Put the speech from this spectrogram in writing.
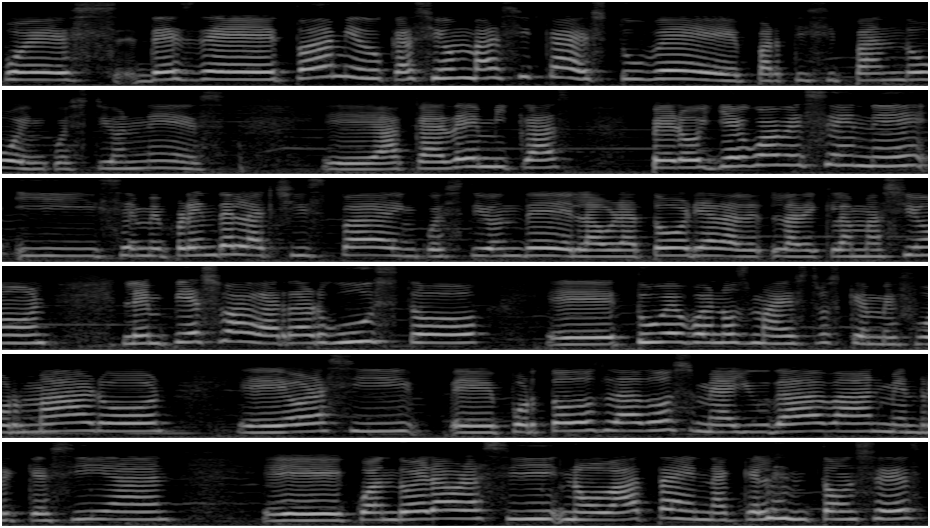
Pues desde toda mi educación básica estuve participando en cuestiones eh, académicas, pero llego a BCN y se me prende la chispa en cuestión de la oratoria, la, declamación, le empiezo a agarrar gusto, eh, tuve buenos maestros que me formaron, eh, ahora sí, por todos lados me ayudaban, me enriquecían, cuando era ahora sí novata en aquel entonces,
